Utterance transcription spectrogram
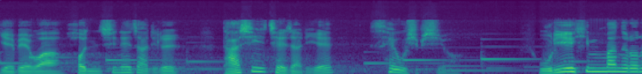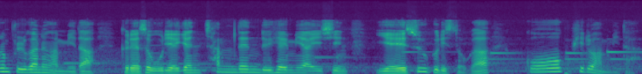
예배와 헌신의 자리를 다시 제자리에 세우십시오. 우리의 힘만으로는 불가능합니다. 그래서 우리에겐 참된 느헤미야이신 예수 그리스도가 꼭 필요합니다.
